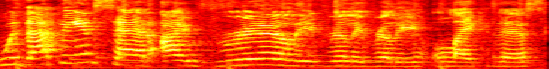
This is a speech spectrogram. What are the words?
With that being said, I really, really, really like this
